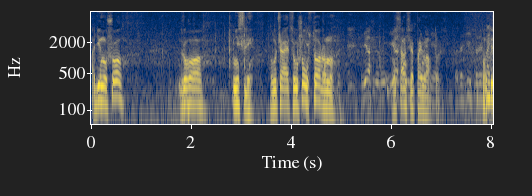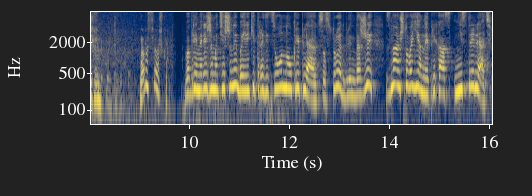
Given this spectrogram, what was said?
Один ушел, другого несли. Получается, ушел в сторону и сам себя поймал. То есть. Вот и все. На растяжке. Во время режима тишины боевики традиционно укрепляются, строят блиндажи, знают, что военный приказ не стрелять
